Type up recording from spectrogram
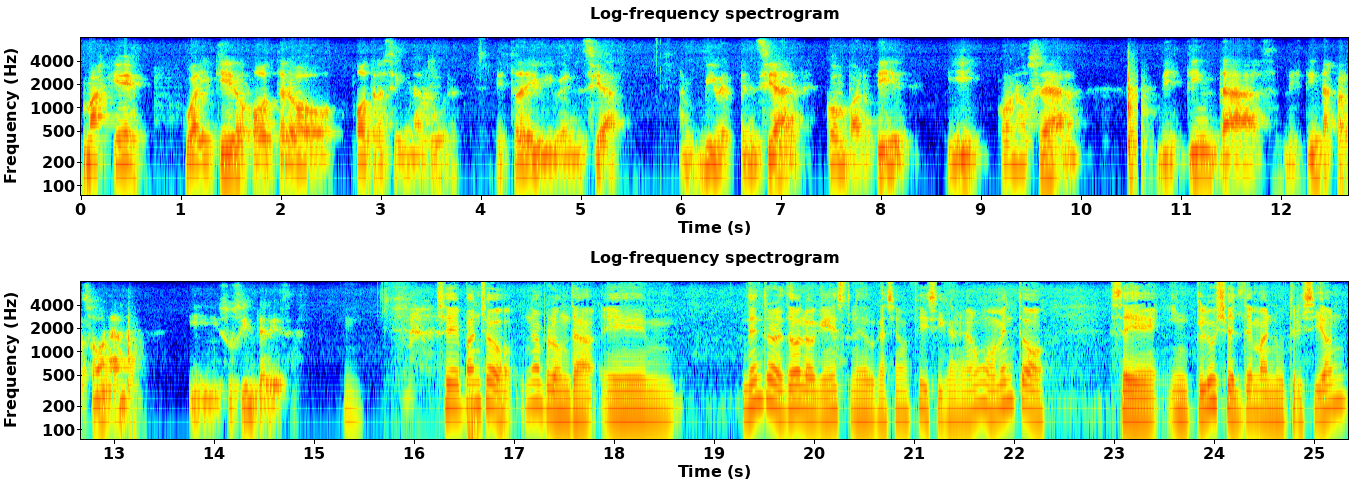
más que cualquier otro, otra asignatura. Esto de vivenciar, vivenciar, compartir y conocer distintas, distintas personas y sus intereses. Che, Pancho, una pregunta. Em, dentro de todo lo que es la educación física, ¿en algún momento se incluye el tema nutrición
